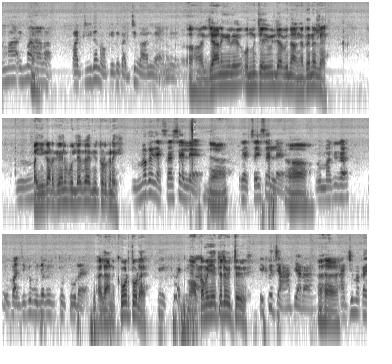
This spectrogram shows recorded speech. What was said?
ഉമ്മ ഇമ്മ അറിയാളാ പജ്ജീനെ നോക്കിയിട്ട് കജ്ജും കാലും വേണേ ഇജാണെങ്കിൽ ഒന്നും ചെയ്യൂല പിന്നെ അങ്ങനെ തന്നെ അല്ലേ പയ്യ കിടക്കതിന് പുല്ലൊക്കെ അരിഞ്ഞിട്ട് കൊടുക്കണേ. ഉമ്മക്ക് ഒരു എക്സസൈസ് അല്ലേ? ഒരു എക്സസൈസ് അല്ലേ? ഉമ്മക്ക് ക- പജ്ജിക്ക് പുല്ലൊക്കെ കൊടുത്തൂടെ അല്ല എനക്ക് കൊടുത്തൂടെ നോക്കാൻ വയ്യായിട്ടല്ലേ വിറ്റത്? എനിക്ക് ജാതിയാടാ. അജ്ജുമൊക്കെ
